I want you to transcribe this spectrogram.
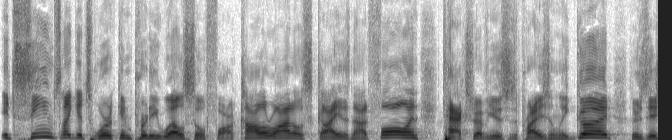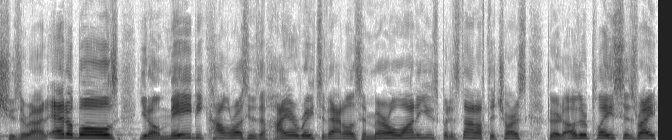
It seems like it's working pretty well so far. Colorado, sky has not fallen. Tax revenues are surprisingly good. There's issues around edibles. You know, maybe Colorado seems to have higher rates of adolescent marijuana use, but it's not off the charts compared to other places, right?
